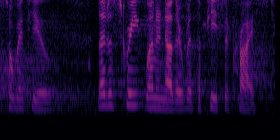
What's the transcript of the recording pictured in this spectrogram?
Also with you. Let us greet one another with the peace of Christ.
